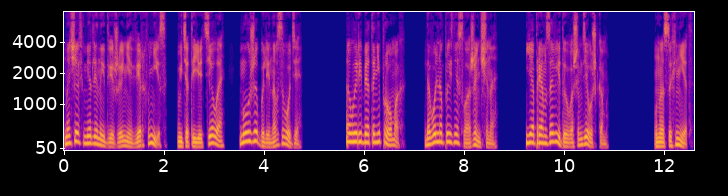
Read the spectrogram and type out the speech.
начав медленные движения вверх-вниз, ведь от ее тела мы уже были на взводе. «А вы, ребята, не промах», довольно произнесла женщина. «Я прям завидую вашим девушкам». «У нас их нет»,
